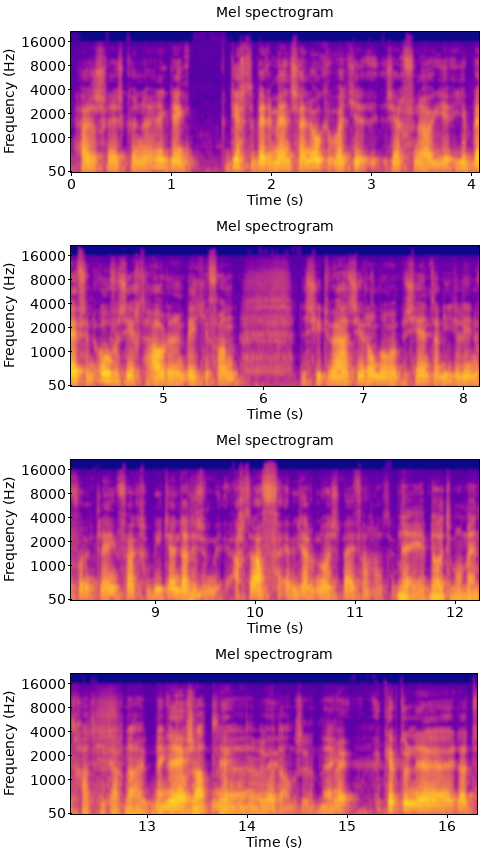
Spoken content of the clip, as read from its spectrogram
huisartsgeneeskunde. En ik denk dichter bij de mensen en ook wat je zegt van nou, je, je blijft een overzicht houden een beetje van de situatie rondom een patiënt en niet alleen voor een klein vakgebied. En dat is, achteraf heb ik daar ook nooit spijt van gehad. Nee, je hebt nooit een moment gehad dat je dacht, nou, ik ben Nee, het wel zat, nee, eh, ik nee. wat anders doen. Nee. Ik heb toen eh, dat,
